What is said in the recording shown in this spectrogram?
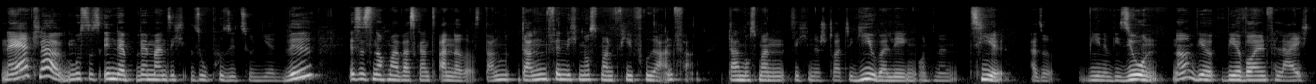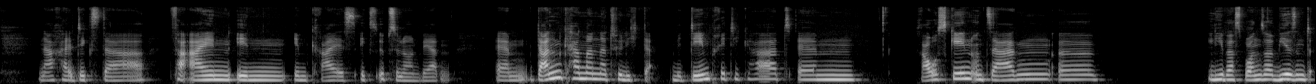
naja, klar, muss es in der, wenn man sich so positionieren will, ist es nochmal was ganz anderes. Dann, dann finde ich, muss man viel früher anfangen. Dann muss man sich eine Strategie überlegen und ein Ziel, also wie eine Vision. Ne? Wir, wir wollen vielleicht nachhaltigster Verein in, im Kreis XY werden. Ähm, dann kann man natürlich da, mit dem Prädikat ähm, rausgehen und sagen, äh, lieber Sponsor, wir sind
